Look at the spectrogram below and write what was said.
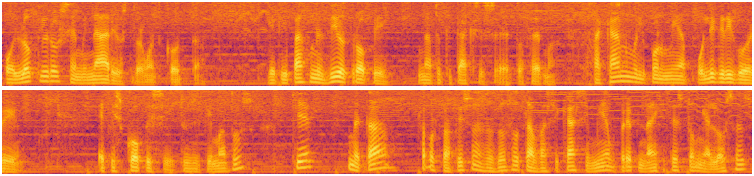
ολόκληρο σεμινάριο στην πραγματικότητα. Γιατί υπάρχουν δύο τρόποι να το κοιτάξεις ε, το θέμα. Θα κάνουμε λοιπόν μια πολύ γρήγορη επισκόπηση του ζητήματος και μετά θα προσπαθήσω να σας δώσω τα βασικά σημεία που πρέπει να έχετε στο μυαλό σας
